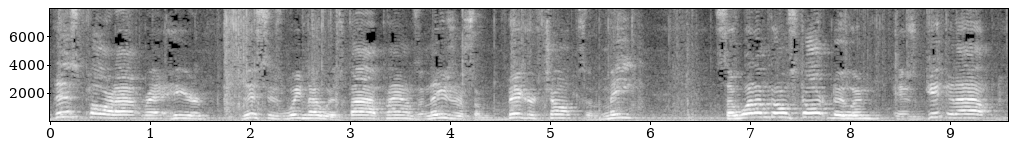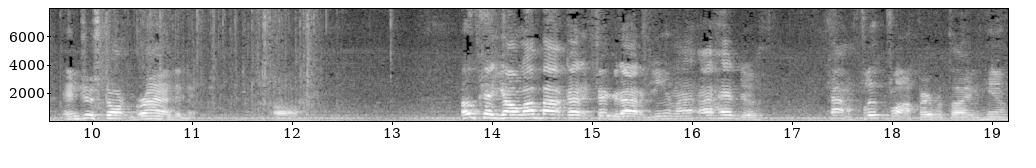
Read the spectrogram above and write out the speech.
this part out right here. This is, we know is five pounds, and these are some bigger chunks of meat. So what I'm gonna start doing is getting it out and just start grinding it. Oh. Okay, y'all, I about got it figured out again. I, I had to kind of flip-flop everything here.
